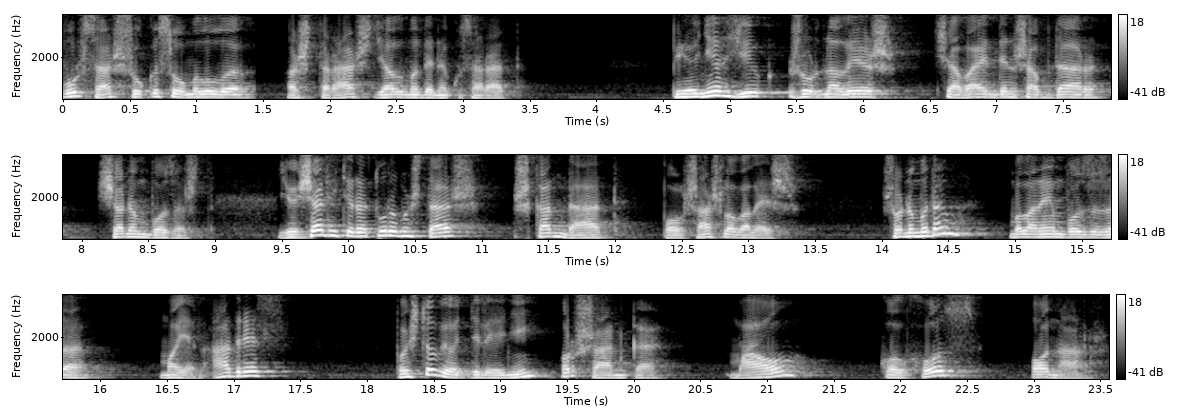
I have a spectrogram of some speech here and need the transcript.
вурсаш шуко сомыл уло, ыштыраш ялме дене кусарат. Пионер йӱк журналеш Чавайн ден Шабдар чыным возышт. Йоча литературым ышташ шкандат полшаш логалеш. Шонымыдам мыланем возыза. Мыйын адрес – почтовый отделений Оршанка, МАО, колхоз, Онар.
